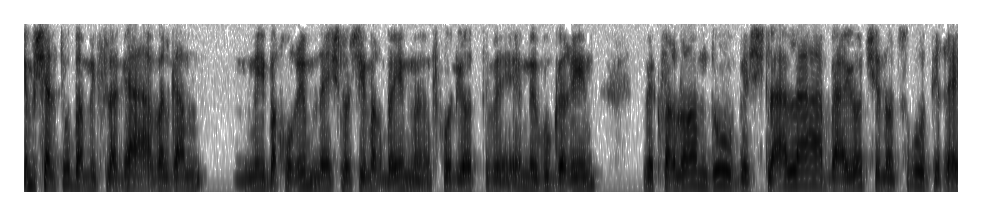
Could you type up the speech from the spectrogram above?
הם שלטו במפלגה, אבל גם מבחורים בני 30-40 הפכו להיות מבוגרים, וכבר לא עמדו בשלל הבעיות שנוצרו. תראה,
